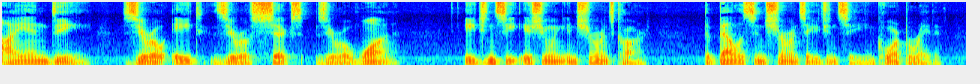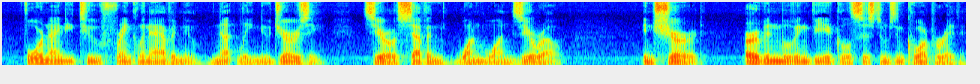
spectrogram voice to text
IND 080601. Agency issuing insurance card DeBellis Insurance Agency, Incorporated. 492 Franklin Avenue, Nutley, New Jersey 07110. Insured Urban Moving Vehicle Systems Incorporated.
